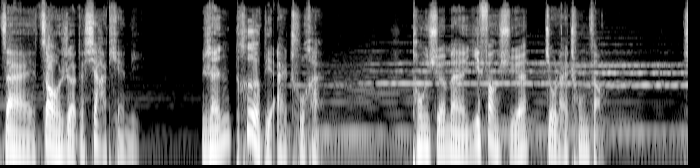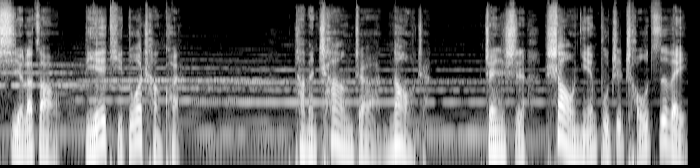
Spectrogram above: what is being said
在燥热的夏天里，人特别爱出汗。同学们一放学就来冲澡，洗了澡别提多畅快。他们唱着闹着，真是少年不知愁滋味，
